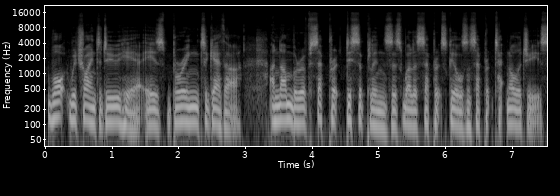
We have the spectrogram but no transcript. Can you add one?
what we're trying to do here is bring together a number of separate disciplines as well as separate skills and separate technologies.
